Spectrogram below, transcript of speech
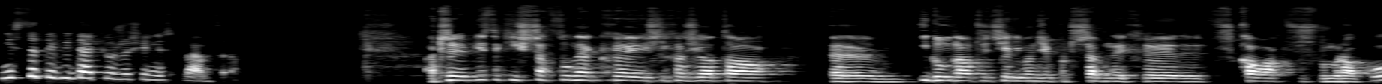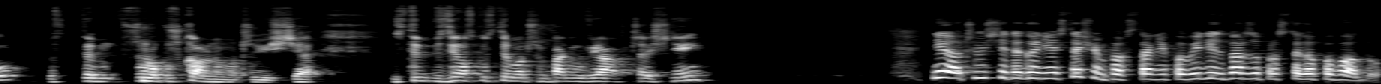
niestety widać już, że się nie sprawdza. A czy jest jakiś szacunek, e, jeśli chodzi o to, e, ilu nauczycieli będzie potrzebnych e, w szkołach w przyszłym roku, w tym w przyszłym roku szkolnym oczywiście, w związku z tym, o czym Pani mówiła wcześniej? Nie, oczywiście tego nie jesteśmy w stanie powiedzieć z bardzo prostego powodu.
